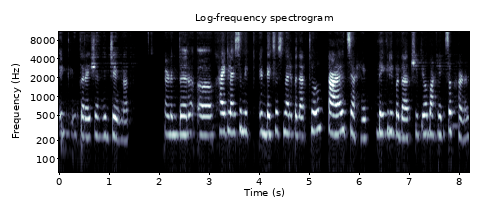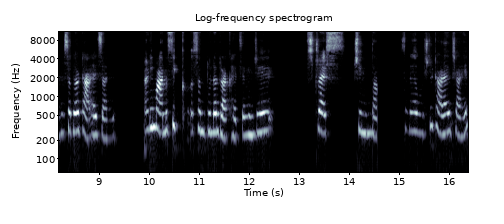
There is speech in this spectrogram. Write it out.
इन्क्लूड करायचे आहेत जेवणात. त्यानंतर हाय ग्लायसेमिक इंडेक्स असणारे पदार्थ टाळायचे आहेत. बेकरी पदार्थ किंवा बाहेरचं खाणं हे सगळं टाळायचं आहे. आणि मानसिक संतुलन राखायचे म्हणजे स्ट्रेस चिंता सगळ्या गोष्टी टाळायच्या आहेत.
